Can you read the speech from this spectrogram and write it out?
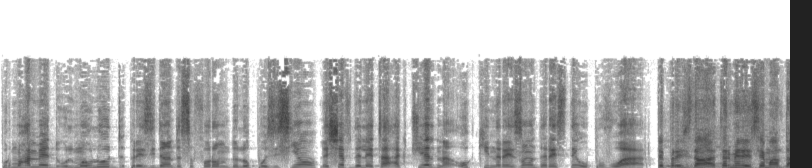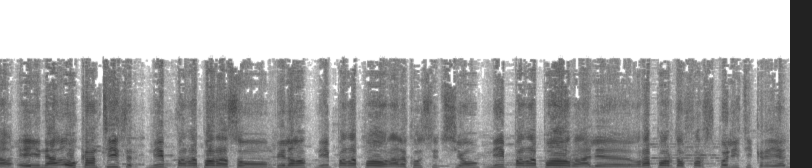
Pour Mohamed Oul Mouloud, président de ce forum de l'opposition, le chef de l'État actuel n'a aucune raison de rester au pouvoir. Le président a terminé ses mandats et il n'a aucun titre, ni par rapport à son bilan, ni par rapport à la Constitution, ni par rapport au rapport de force politique réelle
